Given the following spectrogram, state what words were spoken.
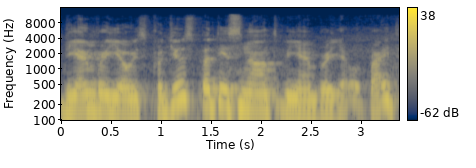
the embryo is produced, but it's not the embryo, right?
